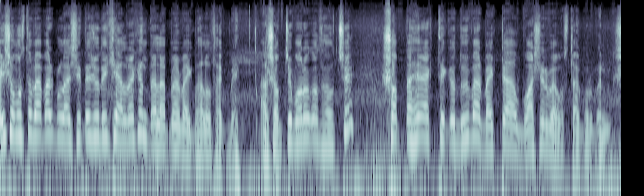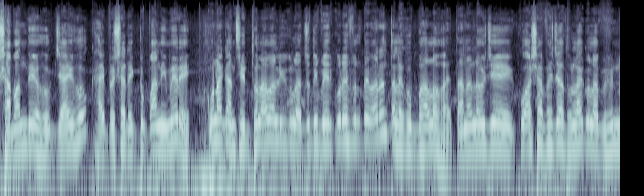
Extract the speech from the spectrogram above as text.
এই সমস্ত ব্যাপারগুলো শীতে যদি খেয়াল রাখেন, তাহলে আপনার বাইক ভালো থাকবে। আর সবচেয়ে বড় কথা হচ্ছে, সপ্তাহে এক থেকে দুইবার বাইকটা ওয়াশের ব্যবস্থা করবেন। সাবান দিয়ে হোক, যাই হোক হাই প্রেশার একটু পানি মেরে কোনাকাঞ্চির ধুলাবালিগুলো যদি বের করে ফেলতে পারেন, তাহলে খুব ভালো হয়। তা নাহলে ওই যে কুয়াশা ভেজা ধুলাগুলো বিভিন্ন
